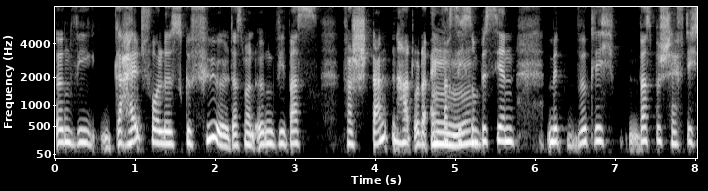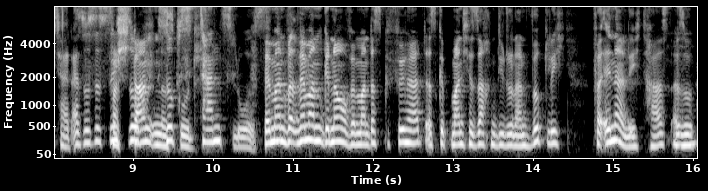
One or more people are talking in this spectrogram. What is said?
irgendwie gehaltvolles Gefühl, dass man irgendwie was verstanden hat oder einfach mhm. sich so ein bisschen mit wirklich was beschäftigt hat. Also es ist nicht Verstanden so substanzlos. Wenn man, wenn man, genau, wenn man das Gefühl hat, es gibt manche Sachen, die du dann wirklich verinnerlicht hast. Also mhm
